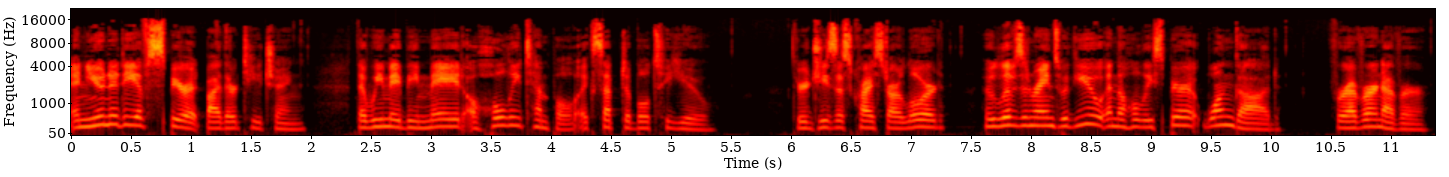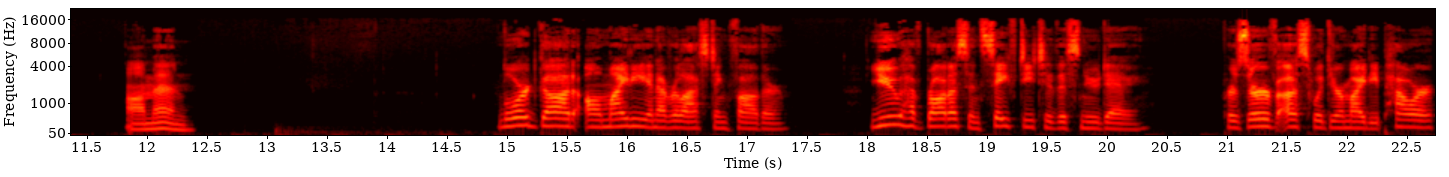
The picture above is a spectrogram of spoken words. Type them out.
in unity of spirit by their teaching, that we may be made a holy temple acceptable to you. Through Jesus Christ our Lord, who lives and reigns with you in the Holy Spirit, one God, forever and ever. Amen. Lord God, Almighty and everlasting Father, you have brought us in safety to this new day. Preserve us with your mighty power,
